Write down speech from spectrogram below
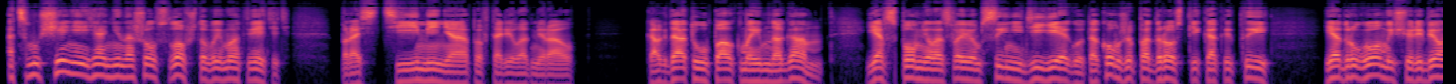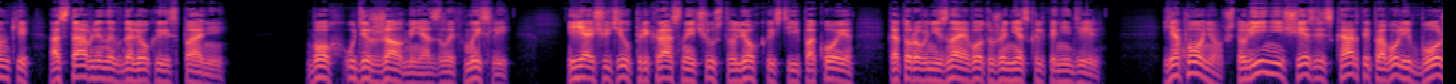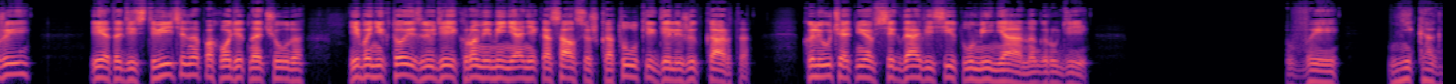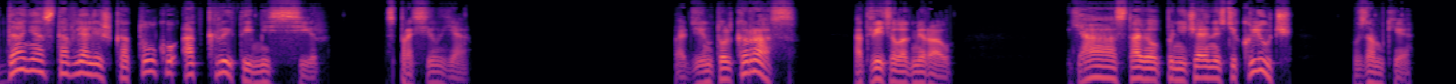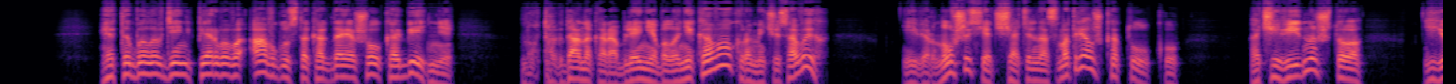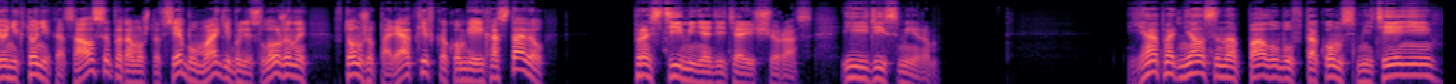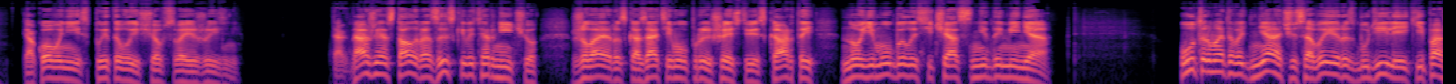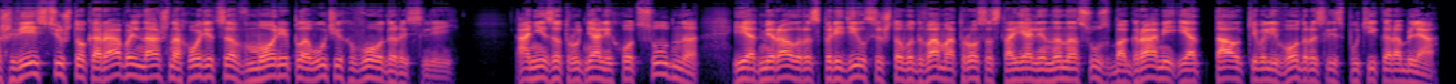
От смущения я не нашел слов, чтобы ему ответить. «Прости меня», — повторил адмирал. Когда ты упал к моим ногам, я вспомнил о своем сыне Диего, таком же подростке, как и ты, и о другом еще ребенке, оставленных в далекой Испании. Бог удержал меня от злых мыслей, и я ощутил прекрасное чувство легкости и покоя, которого не знаю вот уже несколько недель. Я понял, что линии исчезли с карты по воле Божией, и это действительно походит на чудо, ибо никто из людей, кроме меня, не касался шкатулки, где лежит карта. Ключ от нее всегда висит у меня на груди. — Вы никогда не оставляли шкатулку открытой, мессир? — спросил я. — Один только раз, — ответил адмирал. — Я оставил по нечаянности ключ в замке. Это было в день 1 августа, когда я шел к обедне. Но тогда на корабле не было никого, кроме часовых. И, вернувшись, я тщательно осмотрел шкатулку. Очевидно, что ее никто не касался, потому что все бумаги были сложены в том же порядке, в каком я их оставил. Прости меня, дитя, еще раз, и иди с миром. Я поднялся на палубу в таком смятении, какого не испытывал еще в своей жизни. Тогда же я стал разыскивать Арничо, желая рассказать ему происшествие с картой, но ему было сейчас не до меня. Утром этого дня часовые разбудили экипаж вестью, что корабль наш находится в море плавучих водорослей. Они затрудняли ход судна, и адмирал распорядился, чтобы два матроса стояли на носу с баграми и отталкивали водоросли с пути корабля.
